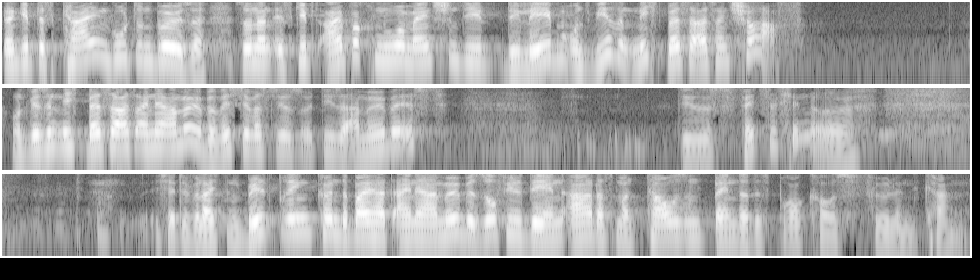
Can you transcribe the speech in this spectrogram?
dann gibt es kein Gut und Böse, sondern es gibt einfach nur Menschen, die, die leben und wir sind nicht besser als ein Schaf. Und wir sind nicht besser als eine Amöbe. Wisst ihr, was diese Amöbe ist? Dieses Fetzelchen? Ich hätte vielleicht ein Bild bringen können. Dabei hat eine Amöbe so viel DNA, dass man tausend Bänder des Brockhaus füllen kann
